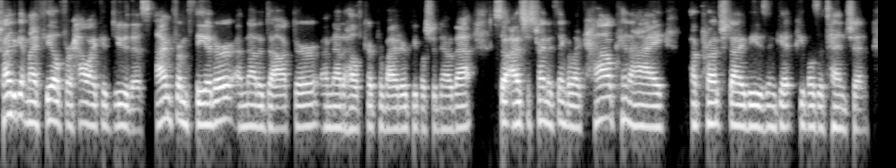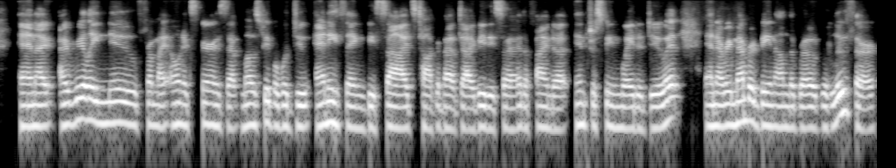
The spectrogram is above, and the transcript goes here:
trying to get my feel for how I could do this. I'm from theater. I'm not a doctor. I'm not a healthcare provider. People should know that. So I was just trying to think of like, how can I approach diabetes and get people's attention? And I, I really knew from my own experience that most people would do anything besides talk about diabetes. So I had to find an interesting way to do it. And I remembered being on the road with Luther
